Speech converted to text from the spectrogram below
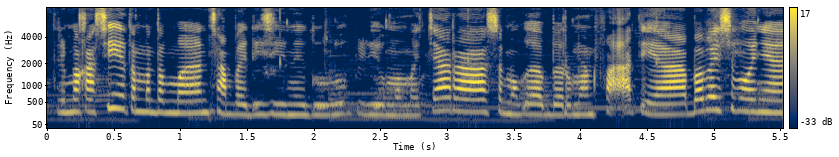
Terima kasih ya teman-teman. Sampai di sini dulu video mama cara. Semoga bermanfaat ya. Bye bye semuanya.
